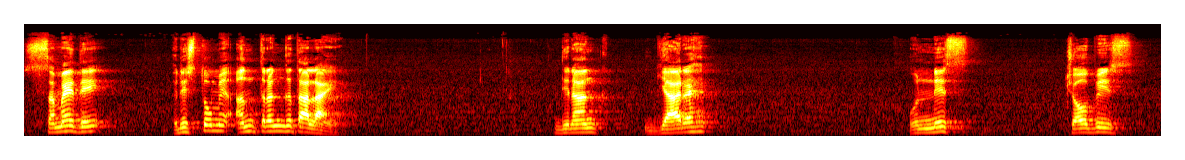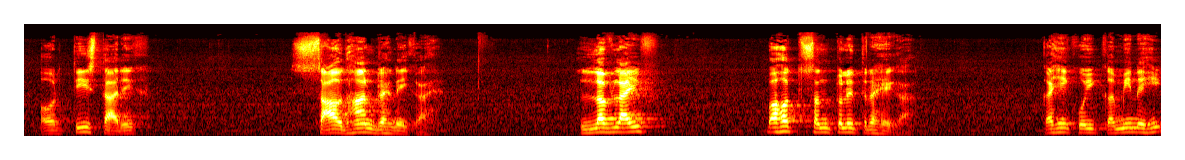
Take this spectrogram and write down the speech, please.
समय दें रिश्तों में अंतरंगता लाएँ। दिनांक 11, 19, 24 और 30 तारीख सावधान रहने का है। लव लाइफ बहुत संतुलित रहेगा। कहीं कोई कमी नहीं।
